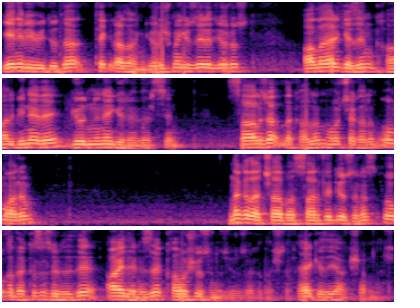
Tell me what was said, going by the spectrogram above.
Yeni bir videoda tekrardan görüşmek üzere diyoruz. Allah herkesin kalbine ve gönlüne göre versin. Sağlıcakla kalın, hoşça kalın. Umarım ne kadar çaba sarf ediyorsanız o kadar kısa sürede de ailenize kavuşuyorsunuz diyoruz arkadaşlar. Herkese iyi akşamlar.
